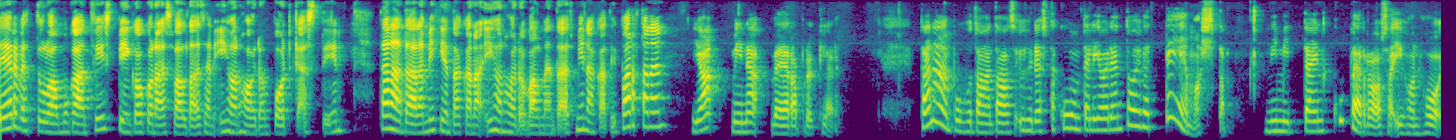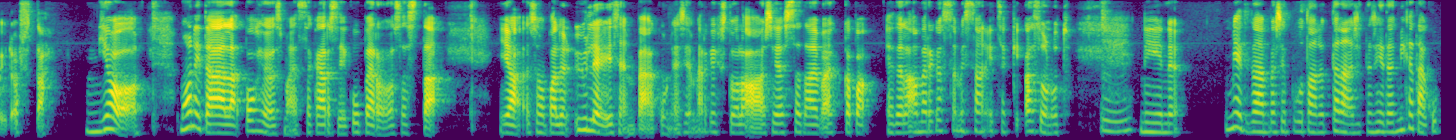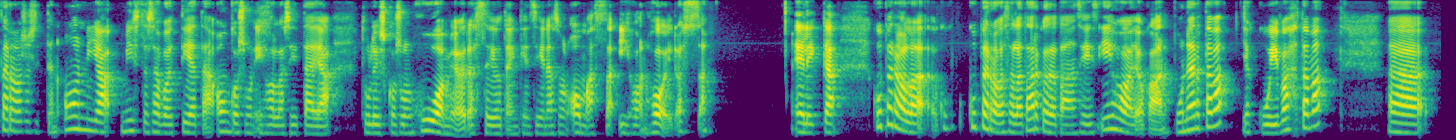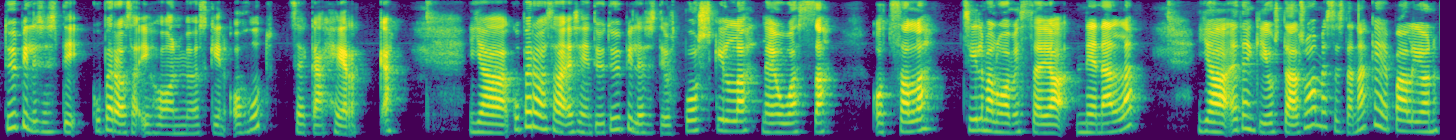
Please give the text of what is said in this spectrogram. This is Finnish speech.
tervetuloa mukaan Twistpiin kokonaisvaltaisen ihonhoidon podcastiin. Tänään täällä mikin takana ihonhoidon valmentajat minä Kati Partanen. Ja minä Veera Brykler. Tänään puhutaan taas yhdestä kuuntelijoiden toiveteemasta, nimittäin kuperoosa ihonhoidosta. Joo, moni täällä Pohjoismaissa kärsii kuperoosasta ja se on paljon yleisempää kuin esimerkiksi tuolla Aasiassa tai vaikkapa Etelä-Amerikassa, missä on itsekin asunut. Mm. Niin mietitäänpä se, puhutaan nyt tänään sitten siitä, että mikä tämä kuperoosa sitten on ja mistä sä voit tietää, onko sun iholla sitä ja tulisiko sun huomioida se jotenkin siinä sun omassa ihon hoidossa. Eli kuperoosalla tarkoitetaan siis ihoa, joka on punertava ja kuivahtava. tyypillisesti kuperoosa-iho on myöskin ohut sekä herkkä. Ja kuperoosaa esiintyy tyypillisesti just poskilla, leuassa, otsalla, silmäluomissa ja nenällä. Ja etenkin just täällä Suomessa sitä näkee paljon,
